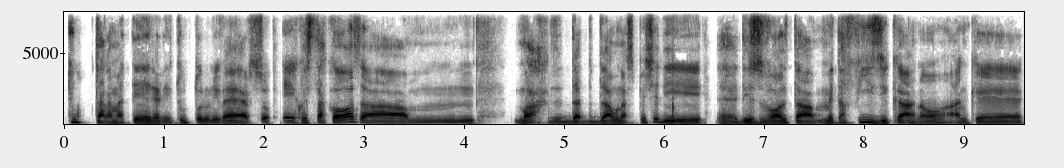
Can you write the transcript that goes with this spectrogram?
tutta la materia di tutto l'universo. E questa cosa mh, mm, ma da, da, una specie di, eh, di svolta metafisica no? anche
